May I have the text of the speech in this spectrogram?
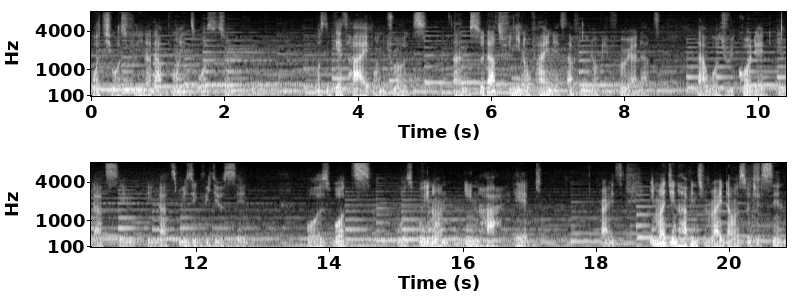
what she was feeling at that point was to was to get high on drugs. And so that feeling of highness, that feeling of euphoria that that was recorded in that scene, in that music video scene, was what was going on in her head. Right? Imagine having to write down such a scene.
